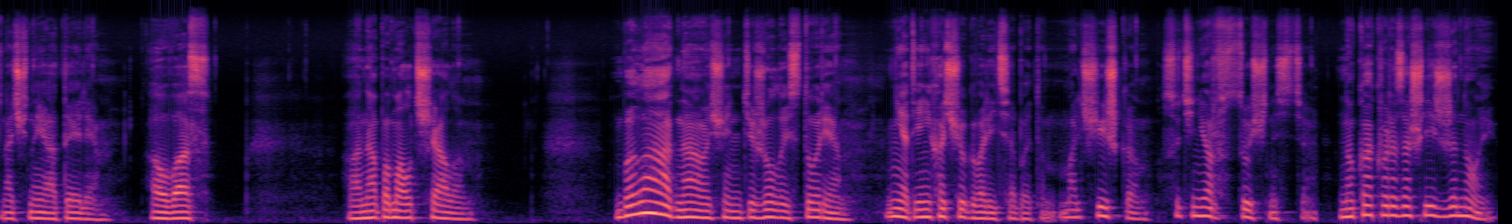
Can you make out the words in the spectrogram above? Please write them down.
Ночные отели. А у вас?» Она помолчала. «Была одна очень тяжелая история. Нет, я не хочу говорить об этом. Мальчишка, сутенер в сущности. Но как вы разошлись с женой?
